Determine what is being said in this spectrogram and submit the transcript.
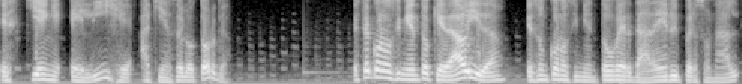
es quien elige a quien se lo otorga. Este conocimiento que da vida es un conocimiento verdadero y personal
